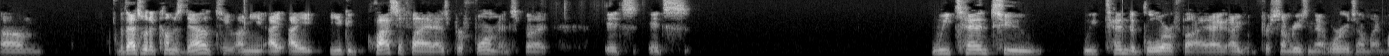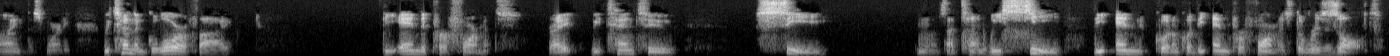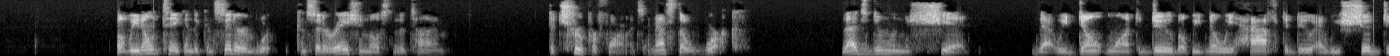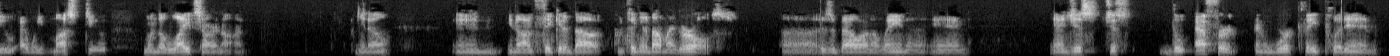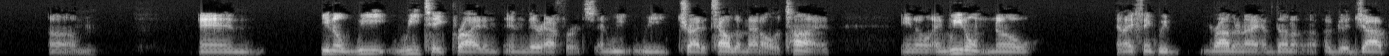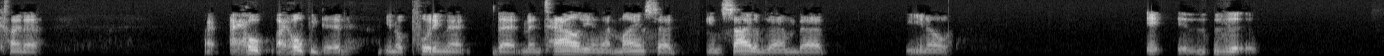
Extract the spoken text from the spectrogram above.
Um, but that's what it comes down to. I mean i i you could classify it as performance but it's it's we tend to we tend to glorify I, I for some reason that word's on my mind this morning we tend to glorify the end performance right? We tend to see no, it's not 10 we see the end quote unquote the end performance the result. But we don't take into consider consideration most of the time the true performance and that's the work. That's doing the shit that we don't want to do, but we know we have to do and we should do and we must do when the lights aren't on. You know, and you know, I'm thinking about I'm thinking about my girls, uh, Isabella and Elena, and and just just the effort and work they put in, um, and you know, we we take pride in, in their efforts, and we we try to tell them that all the time, you know, and we don't know, and I think we Robin and I have done a, a good job kind of I, I hope I hope we did, you know, putting that that mentality and that mindset inside of them that, you know, it, it, the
